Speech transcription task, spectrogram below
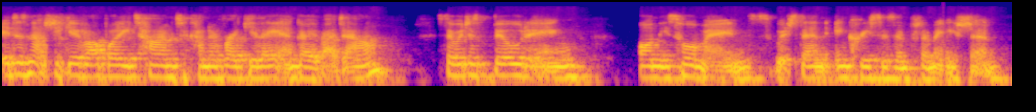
It doesn't actually give our body time to kind of regulate and go back down. So we're just building on these hormones, which then increases inflammation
